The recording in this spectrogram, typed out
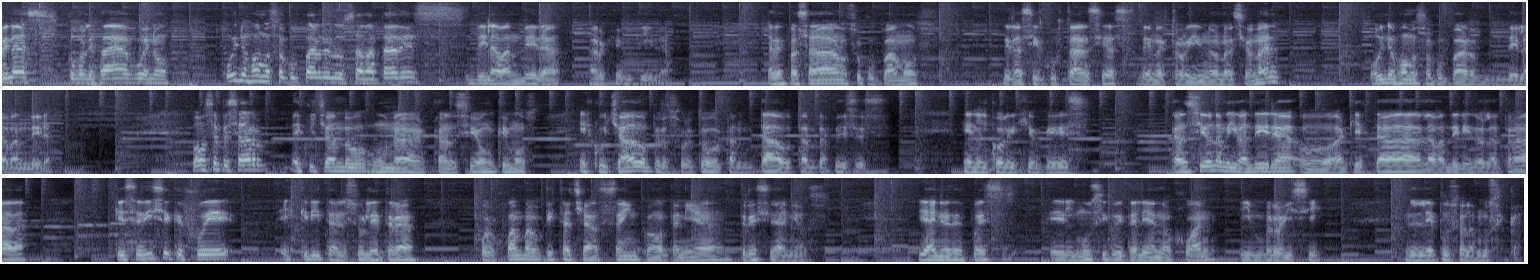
Buenas, ¿cómo les va? Bueno, hoy nos vamos a ocupar de los avatares de la bandera argentina. La vez pasada nos ocupamos de las circunstancias de nuestro himno nacional. Hoy nos vamos a ocupar de la bandera. Vamos a empezar escuchando una canción que hemos escuchado, pero sobre todo cantado tantas veces en el colegio, que es Canción a mi bandera o Aquí está la bandera idolatrada, que se dice que fue escrita en su letra por Juan Bautista Chassain cuando tenía 13 años. Y años después el músico italiano Juan Imbroisi le puso la música.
